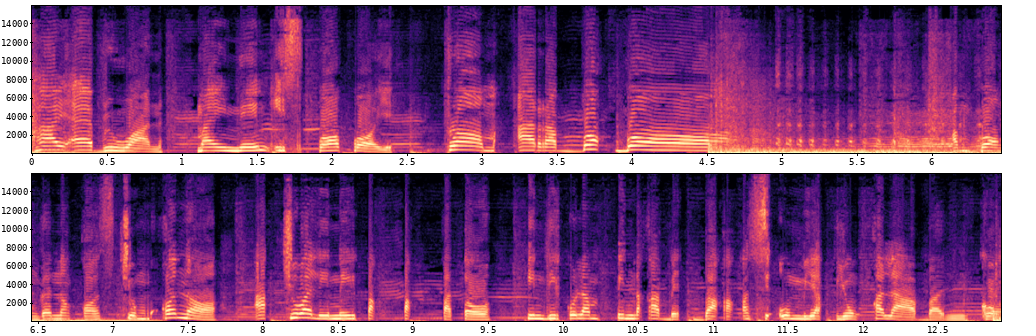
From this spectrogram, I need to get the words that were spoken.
Hi everyone! My name is Popoy from Arabokbok! Ng costume ko no? Actually may pakpak pa to. Hindi ko lang pinakabit baka kasi umiyak yung kalaban ko.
